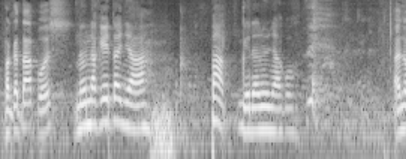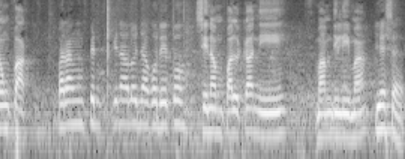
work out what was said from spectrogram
Pagkatapos, Nung nakita niya, pak, ginano niya ako. anong pak? Parang pin, pinalo niya ako dito. Sinampal ka ni Ma'am de Lima? Yes sir.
